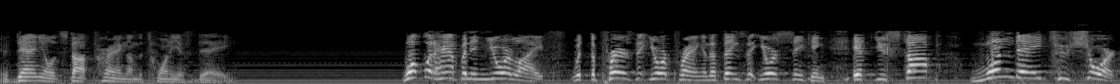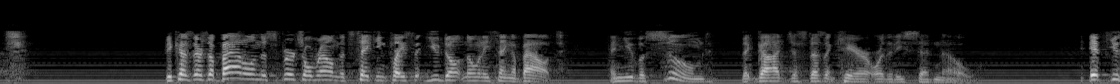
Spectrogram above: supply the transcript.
if Daniel had stopped praying on the 20th day? What would happen in your life with the prayers that you're praying and the things that you're seeking if you stop one day too short? Because there's a battle in the spiritual realm that's taking place that you don't know anything about. And you've assumed that God just doesn't care or that He said no. If you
